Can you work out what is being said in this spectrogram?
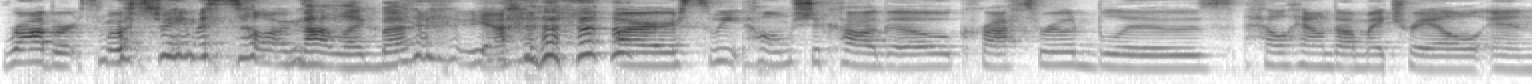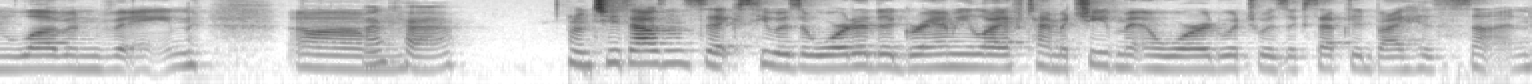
robert's most famous songs Not leg butt. yeah, are Sweet Home Chicago, Crossroad Blues, Hellhound on My Trail, and Love in Vain. Um, Okay. In 2006, he was awarded a Grammy Lifetime Achievement Award, which was accepted by his son.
